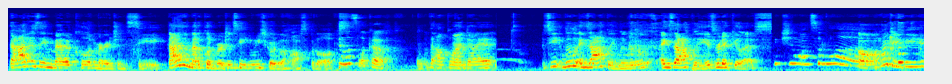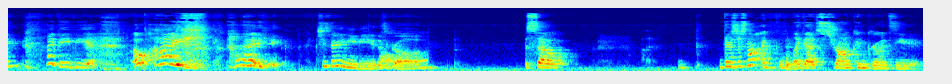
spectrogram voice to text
that is a medical emergency. That is a medical emergency. You need to go to the hospital. Okay, let's look up. The alkaline diet. See, Lulu, exactly, Lulu. Exactly. It's ridiculous. I think she wants some love. Oh, hi, baby. hi, baby. Oh, hi. Hi. She's very needy, this Aw. girl. So, there's just not a, like a strong congruency.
